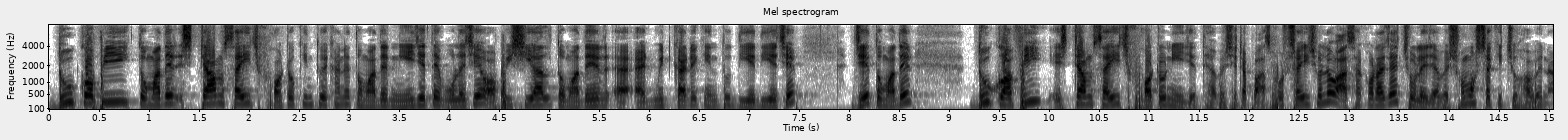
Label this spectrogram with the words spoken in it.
দু কপি তোমাদের স্ট্যাম্প সাইজ ফটো কিন্তু এখানে তোমাদের নিয়ে যেতে বলেছে। অফিসিয়াল তোমাদের অ্যাডমিট কার্ডে কিন্তু দিয়ে দিয়েছে যে তোমাদের দু কপি স্ট্যাম্প সাইজ ফটো নিয়ে যেতে হবে। সেটা পাসপোর্ট সাইজ হলেও আশা করা যায় চলে যাবে, সমস্যা কিছু হবে না।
